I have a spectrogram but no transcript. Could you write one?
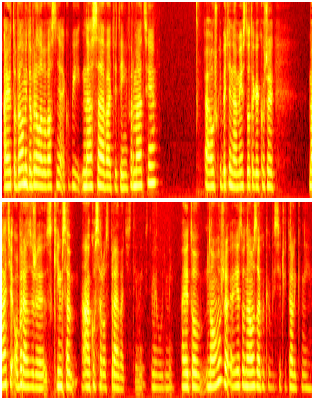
a je to veľmi dobré, lebo vlastne akoby nasávate tie informácie a už keď budete na miesto, tak akože máte obraz, že s kým sa a ako sa rozprávať s tými, s tými ľuďmi. A je to, no, že je to naozaj ako keby ste čítali knihy.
